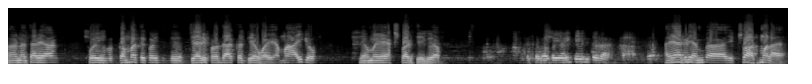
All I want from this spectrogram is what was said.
અને અત્યારે આ કોઈ ગમે તે કોઈ ઝેરી પદાર્થ જે હોય એમાં આવી ગયો. એમાં એક્સપાયર થઈ ગયો એમ? અહીંયા આગળ એકસો આઠમાં લાયા.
